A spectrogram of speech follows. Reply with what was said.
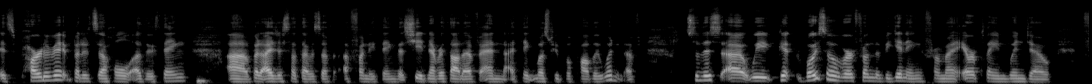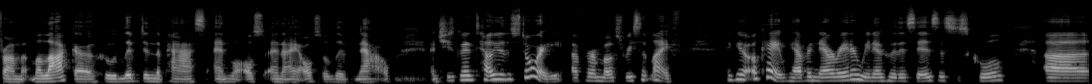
It's part of it, but it's a whole other thing. Uh, but I just thought that was a, a funny thing that she had never thought of, and I think most people probably wouldn't have. So this, uh, we get voiceover from the beginning from an airplane window from Malaka, who lived in the past and will also, and I also live now, and she's going to tell you the story of her most recent life. I go, okay, we have a narrator. We know who this is. This is cool. Uh,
